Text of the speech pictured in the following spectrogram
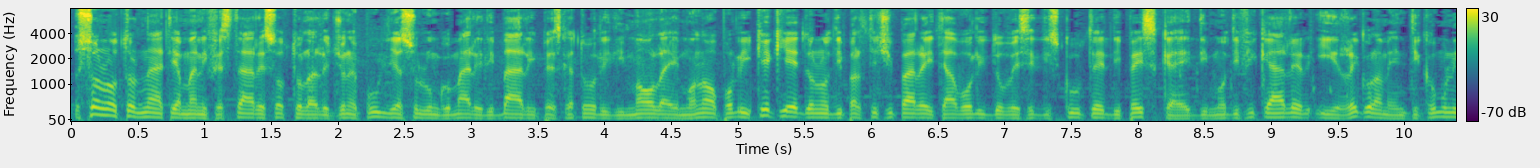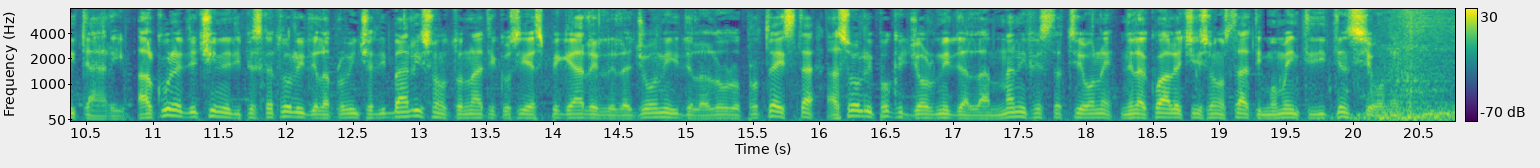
Sono tornati a manifestare sotto la regione Puglia sul lungomare di Bari pescatori di Mola e Monopoli che chiedono di partecipare ai tavoli dove si discute di pesca e di modificare i regolamenti comunitari. Alcune decine di pescatori della provincia di Bari sono tornati così a spiegare le ragioni della loro protesta a soli pochi giorni dalla manifestazione nella quale ci sono stati momenti di tensione.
